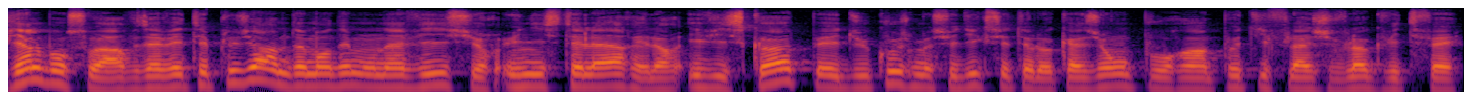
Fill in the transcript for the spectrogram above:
Bien le bonsoir, vous avez été plusieurs à me demander mon avis sur Unistellar et leur Eviscope, et du coup je me suis dit que c'était l'occasion pour un petit flash vlog vite fait.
